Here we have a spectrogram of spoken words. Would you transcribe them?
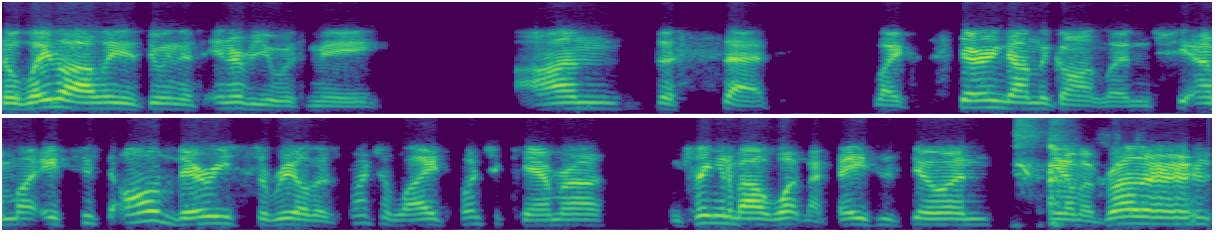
So Laila Ali is doing this interview with me on the set, like staring down the gauntlet, and she, I'm like, it's just all very surreal. There's a bunch of lights, bunch of camera. I'm thinking about what my face is doing. You know, my brother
